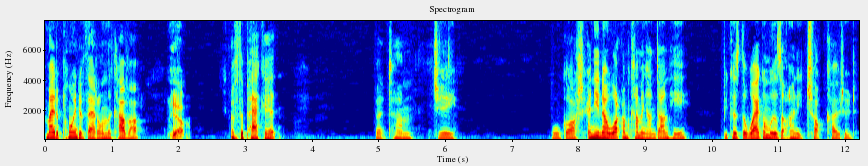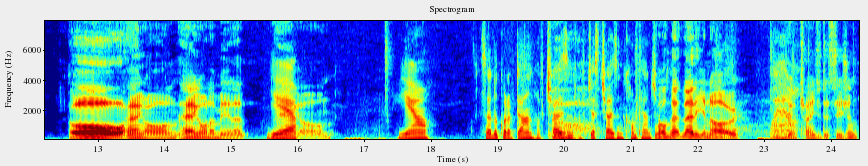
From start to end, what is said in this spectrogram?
made a point of that on the cover Yeah. of the packet. But um, gee, oh gosh, and you know what? I'm coming undone here because the wagon wheels are only choc coated. Oh, hang on. Hang on a minute. Yeah, Hang on. yeah. So look what I've done. I've chosen. I've oh. just chosen compound chocolate. Well, now, now that you know, you're wow, going to change your decision.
